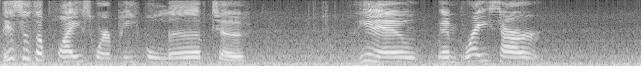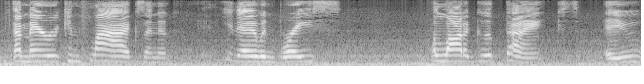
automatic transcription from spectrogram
This is a place where people love to, you know, embrace our American flags and you know, embrace a lot of good things. Ooh,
